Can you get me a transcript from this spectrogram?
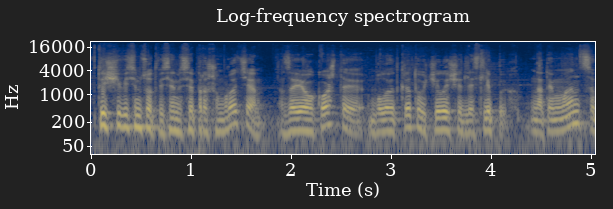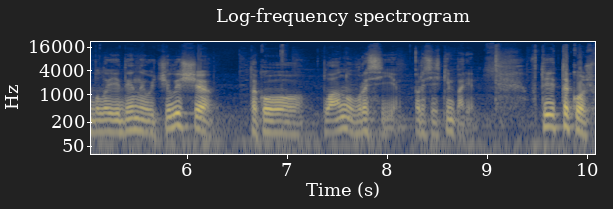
В 1881 році за його кошти було відкрито училище для сліпих. На той момент це було єдине училище такого плану в Росії, в Російській імперії. В також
